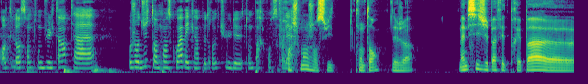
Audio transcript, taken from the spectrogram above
en te lançant ton bulletin. T'as... Aujourd'hui, t'en penses quoi avec un peu de recul de ton parcours scolaire? Franchement, j'en suis content déjà. Même si j'ai pas fait de prépa,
